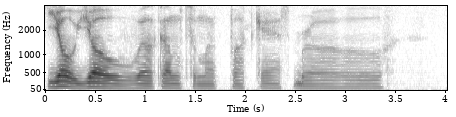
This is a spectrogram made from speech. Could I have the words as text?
Yo, yo, welcome to my podcast, bro.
